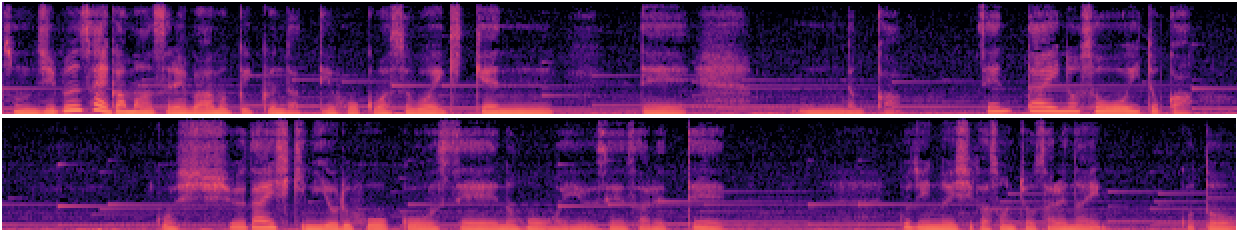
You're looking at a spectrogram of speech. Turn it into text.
その自分さえ我慢すればうまくいくんだっていう方向はすごい危険で、うん、なんか全体の相違とかこう集団意識による方向性の方が優先されて個人の意思が尊重されないこと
